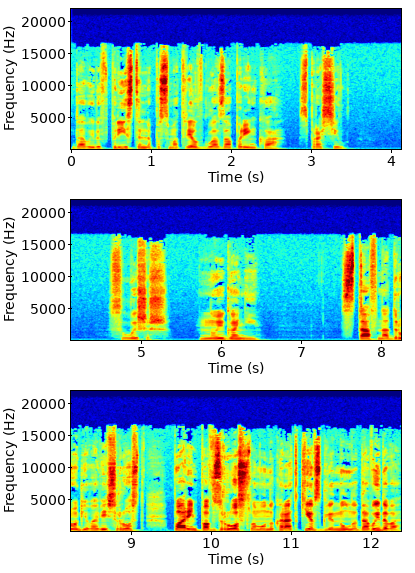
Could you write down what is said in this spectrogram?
Давыдов пристально посмотрел в глаза паренька, спросил. «Слышишь? Ну и гони». Став на дроге во весь рост, парень по-взрослому на коротке взглянул на Давыдова.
